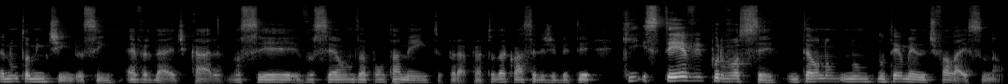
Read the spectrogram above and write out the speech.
eu não tô mentindo, assim. É verdade, cara. Você, você é um desapontamento pra pra toda a classe LGBT que esteve por você. Então, não, não, não tenho medo de falar isso, não.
